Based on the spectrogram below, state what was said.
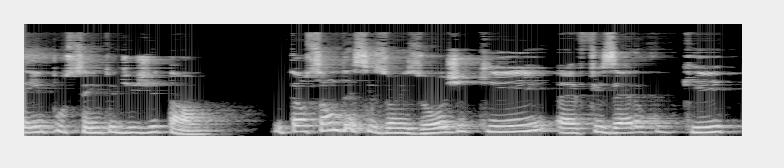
100% digital. Então são decisões hoje que é, fizeram com que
